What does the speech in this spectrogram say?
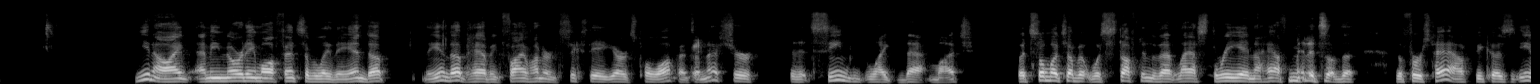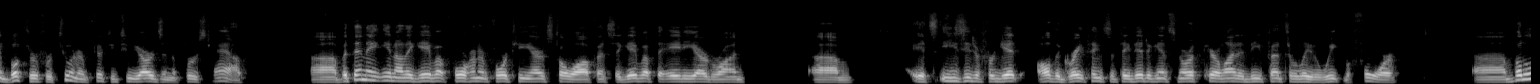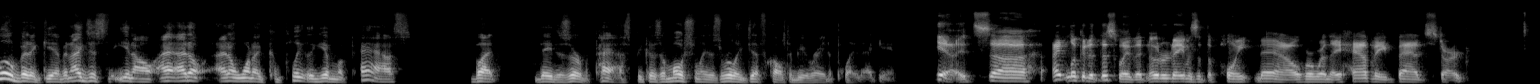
you know, I, I mean, Notre Dame offensively, they end up they end up having 568 yards total offense. I'm not sure that it seemed like that much, but so much of it was stuffed into that last three and a half minutes of the the first half because Ian Book threw for 252 yards in the first half. Uh, but then they, you know, they gave up 414 yards total offense. They gave up the 80 yard run. Um, it's easy to forget all the great things that they did against North Carolina defensively the week before. Um, but a little bit of give, and I just, you know, I, I don't, I don't want to completely give them a pass, but they deserve a pass because emotionally it was really difficult to be ready to play that game. Yeah, it's. uh I'd look at it this way: that Notre Dame is at the point now where when they have a bad start,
